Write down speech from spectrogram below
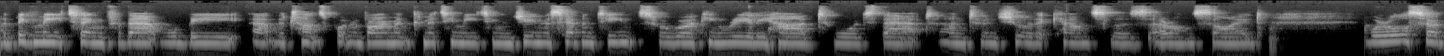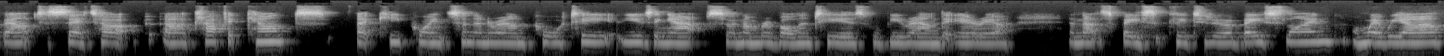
The big meeting for that will be at the Transport Environment Committee meeting on June the 17th. So we're working really hard towards that and to ensure that councillors are on side. We're also about to set up uh, traffic counts at key points in and around Porty using apps. So a number of volunteers will be around the area. And that's basically to do a baseline on where we are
